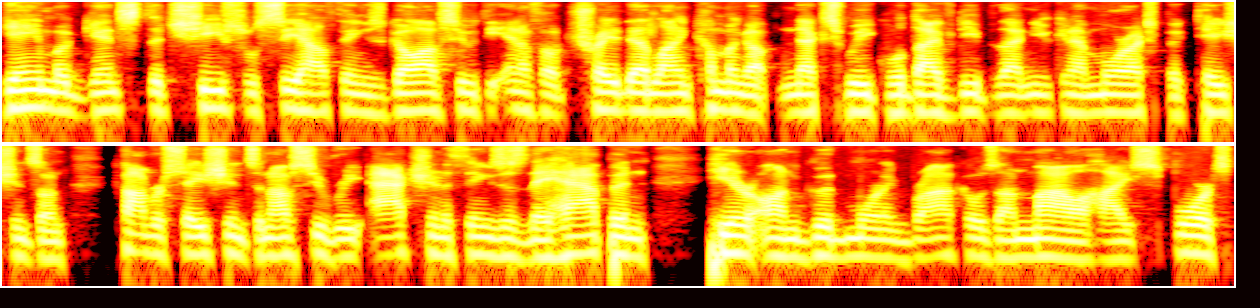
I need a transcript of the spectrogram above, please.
game against the Chiefs. We'll see how things go. Obviously, with the NFL trade deadline coming up next week, we'll dive deep into that and you can have more expectations on conversations and obviously reaction to things as they happen here on Good Morning Broncos on Mile High Sports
